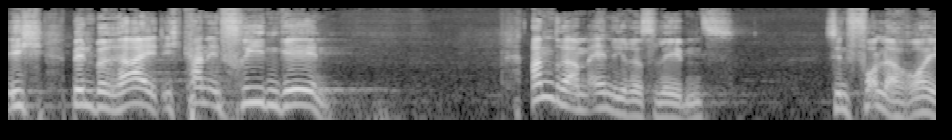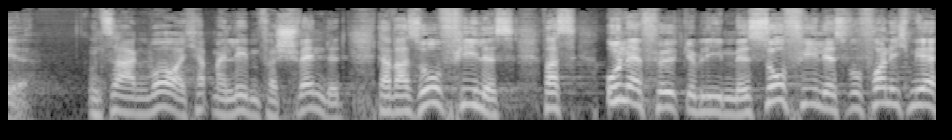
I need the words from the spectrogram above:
Ich bin bereit, ich kann in Frieden gehen. Andere am Ende ihres Lebens sind voller Reue und sagen, boah, ich habe mein Leben verschwendet. Da war so vieles, was unerfüllt geblieben ist, so vieles, wovon ich mir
